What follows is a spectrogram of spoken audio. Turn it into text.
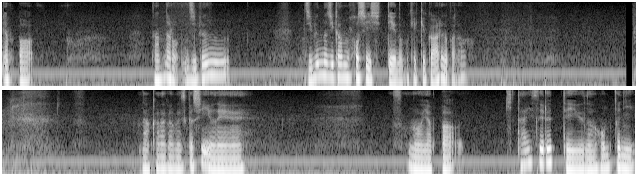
やっぱなんだろう。自分自分の時間も欲しいしっていうのも結局あるのかな。なかなか難しいよね。そのやっぱ期待するっていうのは本当に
